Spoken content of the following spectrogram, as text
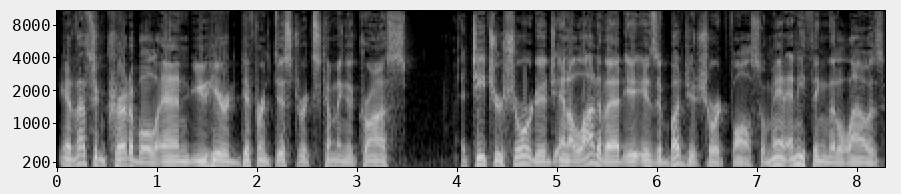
Yeah, that's incredible. And you hear different districts coming across a teacher shortage, and a lot of that is a budget shortfall. So, man, anything that allows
